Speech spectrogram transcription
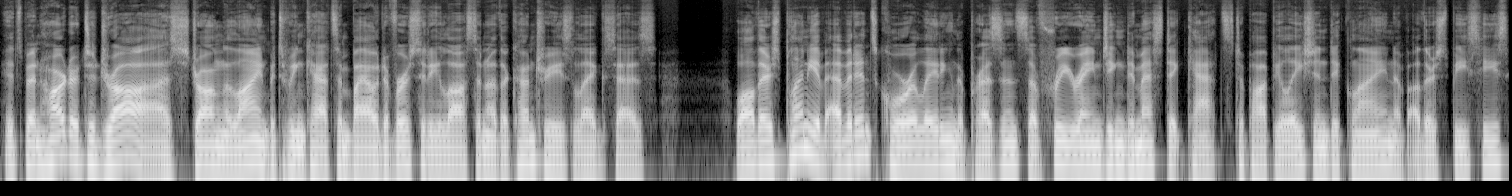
It's been harder to draw a strong line between cats and biodiversity loss in other countries, Legge says. While there's plenty of evidence correlating the presence of free ranging domestic cats to population decline of other species,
